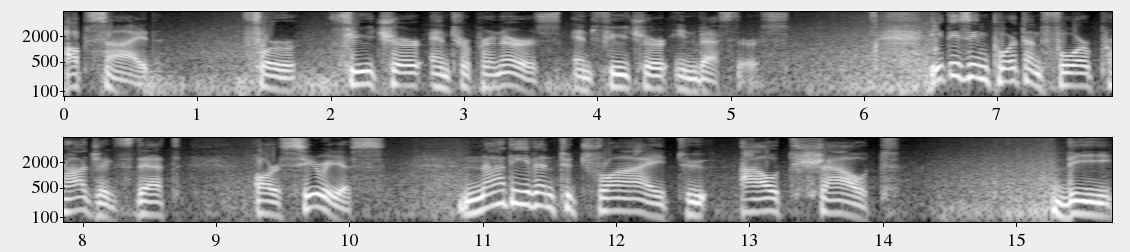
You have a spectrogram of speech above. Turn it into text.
upside for future entrepreneurs and future investors. It is important for projects that are serious not even to try to outshout the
